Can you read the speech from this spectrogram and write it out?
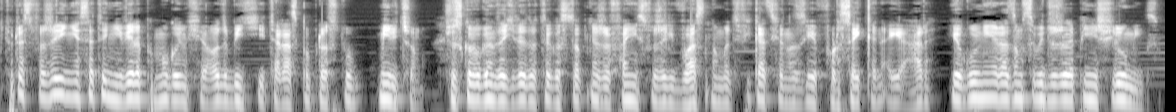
które stworzyli niestety niewiele pomogło im się odbić i teraz po prostu milczą. Wszystko wygląda źle do tego stopnia, że fani stworzyli własną modyfikację o nazwie Forsaken AR i ogólnie radzą sobie dużo lepiej niż Lumix.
